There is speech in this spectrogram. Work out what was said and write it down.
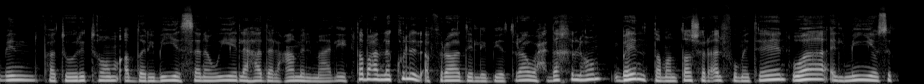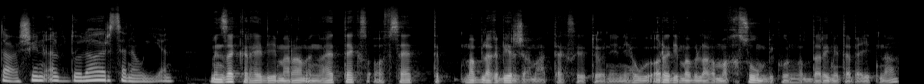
من فاتورتهم الضريبية السنوية لهذا العام المالي. طبعا لكل الأفراد اللي بيتراوح دخلهم بين ال 18200 وال 126000 دولار سنويا. بنذكر هيدي مرام إنه هاد tax offset مبلغ بيرجع مع ال tax return يعني هو already مبلغ مخصوم بيكون من الضريبه تبعيتنا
